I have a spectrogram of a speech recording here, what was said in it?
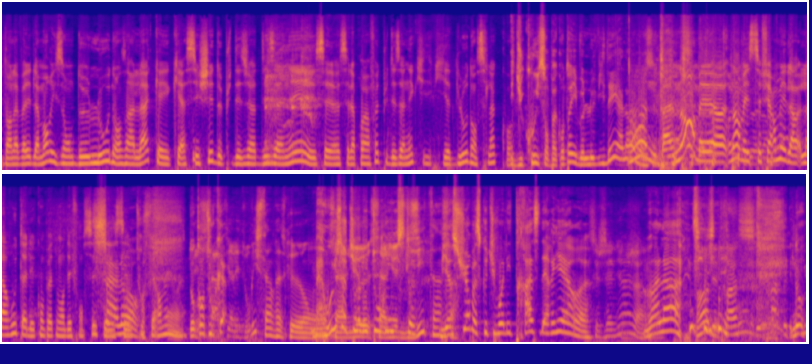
dans la vallée de la mort, ils ont de l'eau dans un lac qui, qui a séché depuis déjà des années et c'est la première fois depuis des années qu'il y a de l'eau dans ce lac quoi. Et du coup, ils sont pas contents, ils veulent le vider alors Non, bah non, mais euh, non, mais c'est fermé. La, la route, elle est complètement défoncée. Ça C'est tout fermé. ouais. Donc en ça tout cas, attire les touristes, hein, parce que on- bah oui, ça attire les touristes. visite, hein, Bien ça. sûr, parce que tu vois les traces derrière. C'est génial. Voilà. Oh, des traces. Donc,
